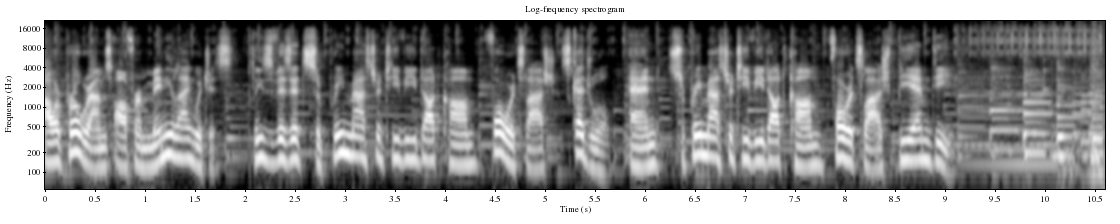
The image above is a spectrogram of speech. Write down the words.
Our programs offer many languages. Please visit suprememastertv.com forward slash schedule and suprememastertv.com forward slash BMD.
